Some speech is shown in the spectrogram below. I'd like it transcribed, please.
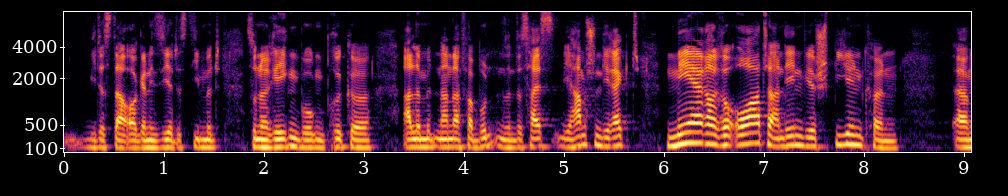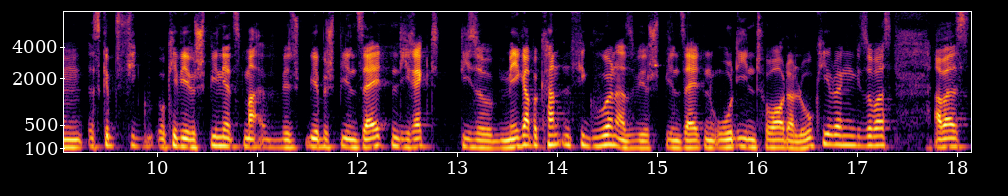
wie das da organisiert ist, die mit so einer Regenbogenbrücke alle miteinander verbunden sind. Das heißt, wir haben schon direkt mehrere Orte, an denen wir spielen können. Ähm, es gibt Figu okay, wir spielen jetzt mal, wir, wir bespielen selten direkt diese mega bekannten Figuren, also wir spielen selten Odin, Thor oder Loki oder irgendwie sowas, aber es,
